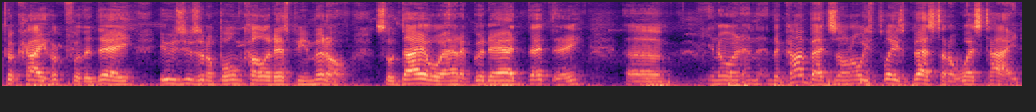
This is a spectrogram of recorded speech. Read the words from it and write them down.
took high hook for the day. He was using a bone colored SP minnow, so Daiwa had a good ad that day. Um, you know, and, and the combat zone always plays best on a west tide,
